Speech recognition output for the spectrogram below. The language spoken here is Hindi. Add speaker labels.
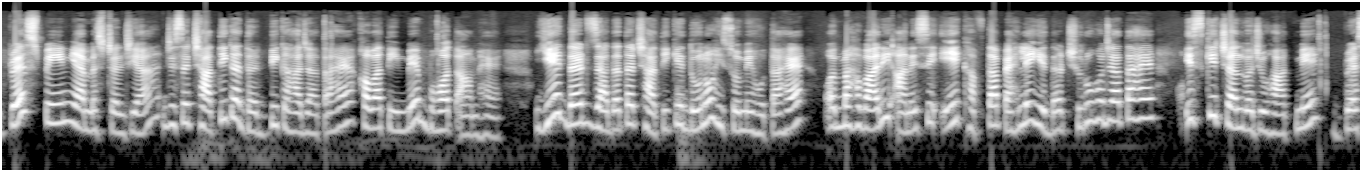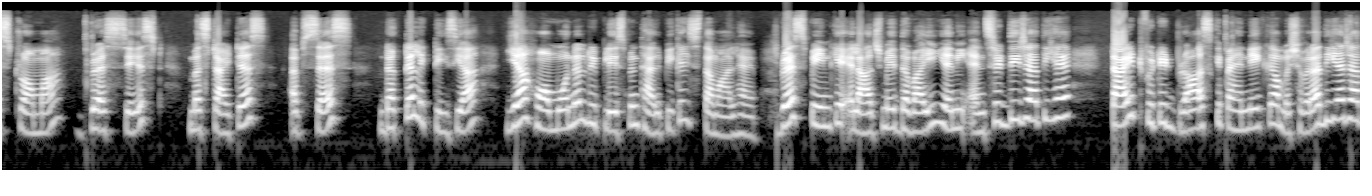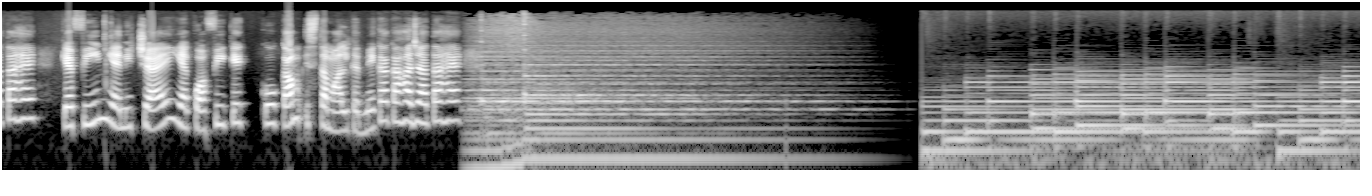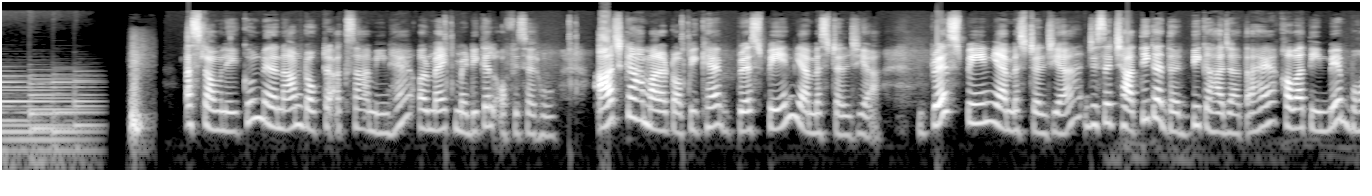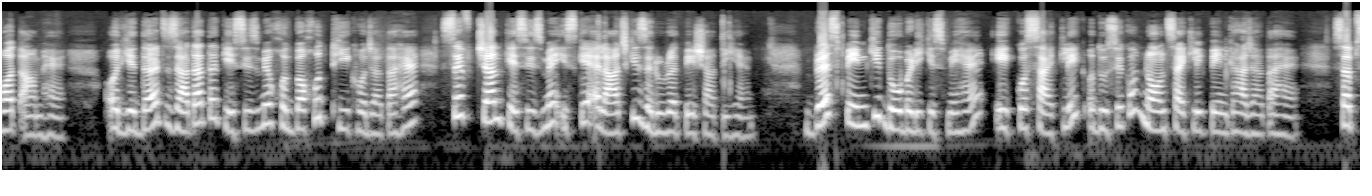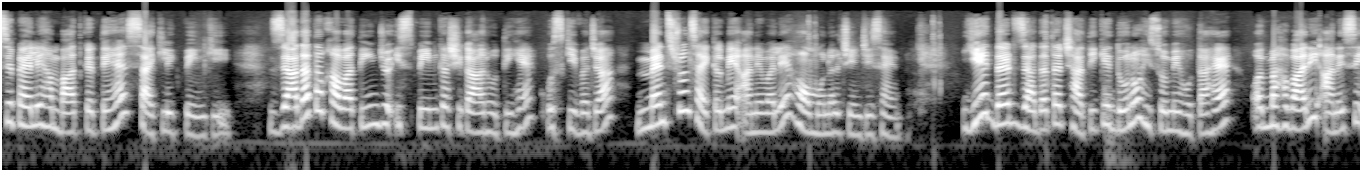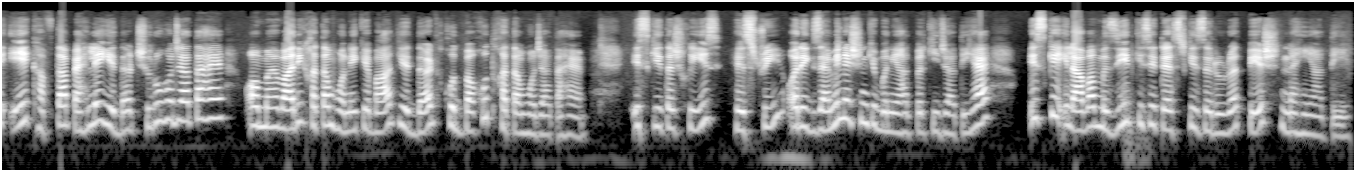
Speaker 1: ब्रेस्ट पेन या मिस्टल्जिया जिसे छाती का दर्द भी कहा जाता है खातन में बहुत आम है। ये दर्द ज़्यादातर छाती के दोनों हिस्सों में होता है और माहवारी आने से एक हफ़्ता पहले ये दर्द शुरू हो जाता है। इसकी चंद वजूहत में breast trauma breast cyst mastitis abscess ductal ectasia या हार्मोनल रिप्लेसमेंट थेरेपी का इस्तेमाल है। ब्रेस्ट पेन के इलाज में दवाई यानी एनसिड दी जाती है। टाइट फिटेड ब्रास के पहनने का मशवरा दिया जाता है। कैफीन यानी चाय या कॉफ़ी के को कम इस्तेमाल करने का कहा जाता है। वालेकुम मेरा नाम डॉक्टर अक्सा अमीन है और मैं एक मेडिकल ऑफिसर हूँ। आज का हमारा टॉपिक है ब्रेस्ट पेन या मिस्टल्जिया ब्रेस्ट पेन या मिस्टल्जिया जिसे छाती का दर्द भी कहा जाता है, ख़वातीन में बहुत आम है। और ये दर्द ज़्यादातर केसेस में खुद ब खुद ठीक हो जाता है। सिर्फ़ चंद केसेस में इसके इलाज की ज़रूरत पेश आती है। ब्रेस्ट पेन की दो बड़ी किस्में हैं, एक को साइक्लिक और दूसरे को नॉन साइक्लिक पेन कहा जाता है। सबसे पहले हम बात करते हैं साइक्लिक पेन की। ज़्यादातर खातन जो इस पेन का शिकार होती हैं, उसकी वजह मैंस्ट्रल साइकिल में आने वाले हार्मोनल चेंजेस हैं। ये दर्द ज़्यादातर छाती के दोनों हिस्सों में होता है और माहवारी आने से एक हफ़्ता पहले ये दर्द शुरू हो जाता है और माहवारी ख़त्म होने के बाद ये दर्द खुद ब खुद ख़त्म हो जाता है। इसकी तशखीस, हिस्ट्री और एग्जामिनेशन की बुनियाद पर की जाती है। इसके अलावा मज़ीद किसी टेस्ट की ज़रूरत पेश नहीं आती।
